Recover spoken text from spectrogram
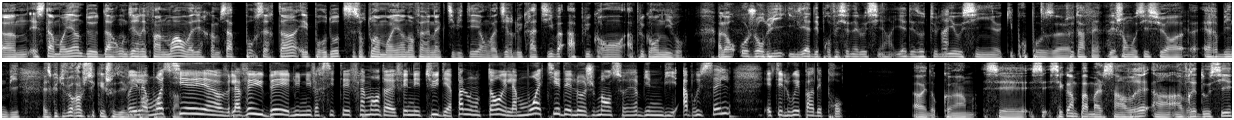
Euh, et c'est un moyen de d'arrondir les fins de mois, on va dire comme ça, pour certains, et pour d'autres, c'est surtout un moyen d'en faire une activité, on va dire lucrative à plus grand à plus grand niveau. Alors aujourd'hui, il y a des professionnels aussi. hein. Il y a des hôteliers aussi euh, qui proposent euh, Tout à fait. des chambres aussi sur euh, Airbnb. Est-ce que tu veux rajouter quelque chose Oui, la moitié, euh, la VUB, l'université flamande, avait fait une étude il n'y a pas longtemps et la moitié des logements sur Airbnb à Bruxelles étaient loués par des pros. Ah ouais, donc quand même, c'est c'est c'est quand même pas mal. C'est un vrai un, un vrai dossier.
